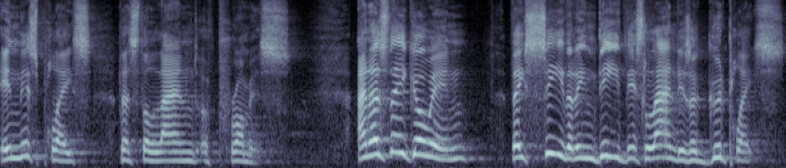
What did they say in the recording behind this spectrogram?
in this place that's the land of promise. And as they go in, they see that indeed this land is a good place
